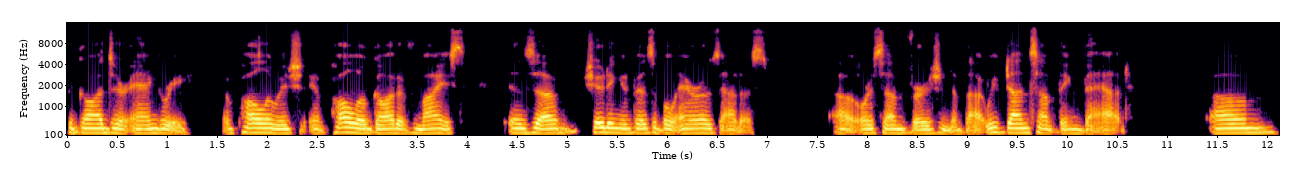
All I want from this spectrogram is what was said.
The gods are angry. Apollo is Apollo, god of mice, is um, shooting invisible arrows at us, uh, or some version of that. We've done something bad. Um,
